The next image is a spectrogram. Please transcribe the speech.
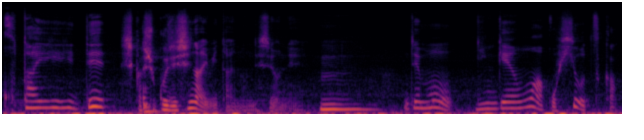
個体でしか食事しないみたいなんですよね。でも人間はこう火を使って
